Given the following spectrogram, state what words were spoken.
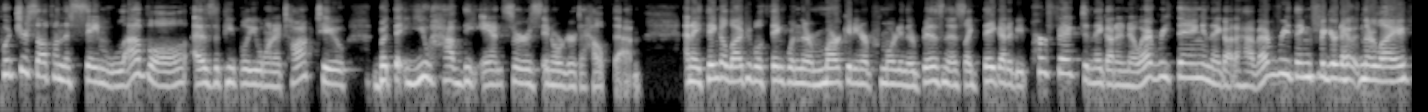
put yourself on the same level as the people you want to talk to, but that you have the answers in order to help them. And I think a lot of people think when they're marketing or promoting their business, like they got to be perfect and they got to know everything and they got to have everything figured out in their life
